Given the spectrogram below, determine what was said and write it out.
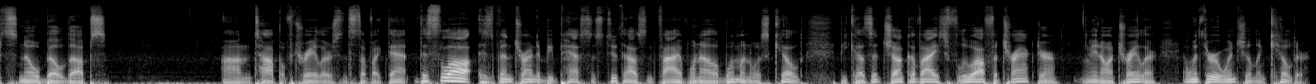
snow buildups on top of trailers and stuff like that. This law has been trying to be passed since 2005 when a woman was killed because a chunk of ice flew off a tractor, you know, a trailer, and went through her windshield and killed her.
